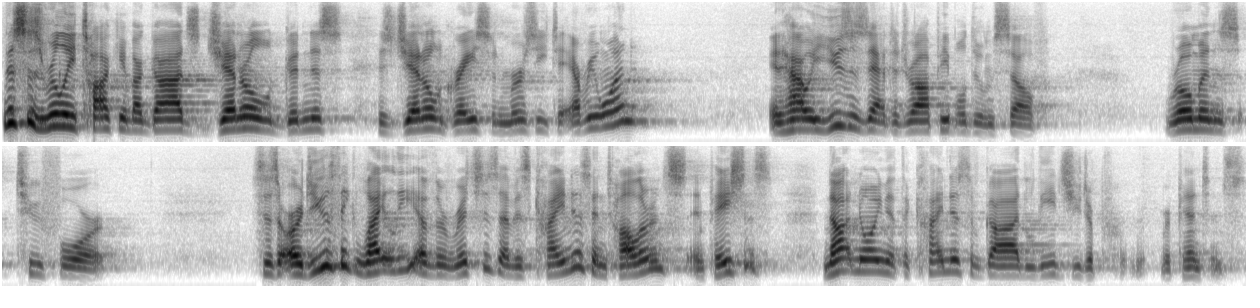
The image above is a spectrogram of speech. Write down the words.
This is really talking about God's general goodness, His general grace and mercy to everyone, and how He uses that to draw people to Himself. Romans 2 4 says, Or do you think lightly of the riches of His kindness and tolerance and patience, not knowing that the kindness of God leads you to repentance?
